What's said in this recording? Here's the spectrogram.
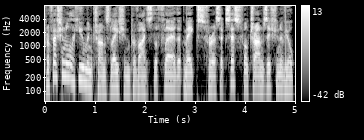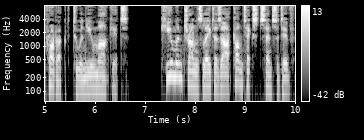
Professional human translation provides the flair that makes for a successful transition of your product to a new market. Human translators are context sensitive,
